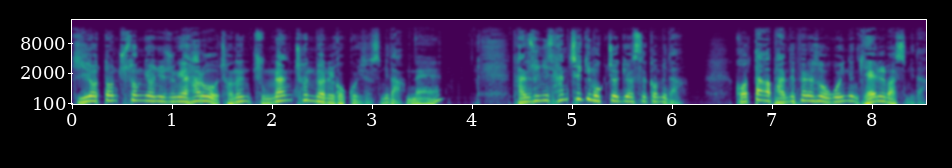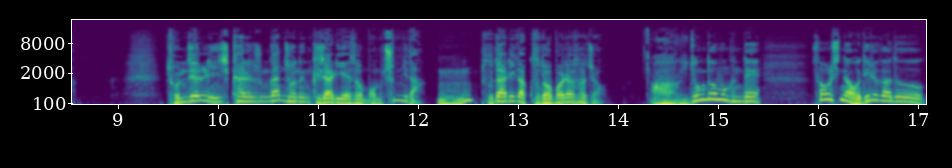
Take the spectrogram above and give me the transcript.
길었던 추석 연휴 중에 하루 저는 중랑천변을 걷고 있었습니다. 네. 단순히 산책이 목적이었을 겁니다. 걷다가 반대편에서 오고 있는 개를 봤습니다. 존재를 인식하는 순간 저는 그 자리에서 멈춥니다. 음. 두 다리가 굳어버려서죠. 아, 이 정도면 근데 서울 시내 어디를 가도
